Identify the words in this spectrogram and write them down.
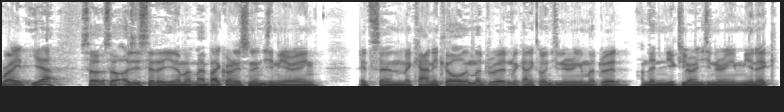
Right. Yeah. So, so as you said, you know, my, my background is in engineering. It's in mechanical in Madrid, mechanical engineering in Madrid, and then nuclear engineering in Munich.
